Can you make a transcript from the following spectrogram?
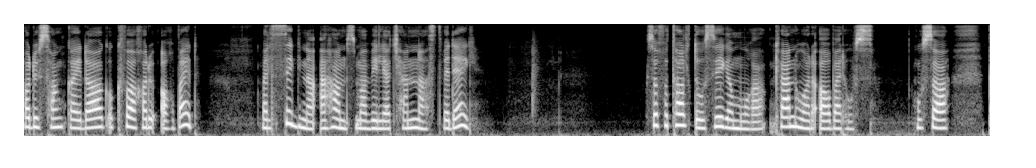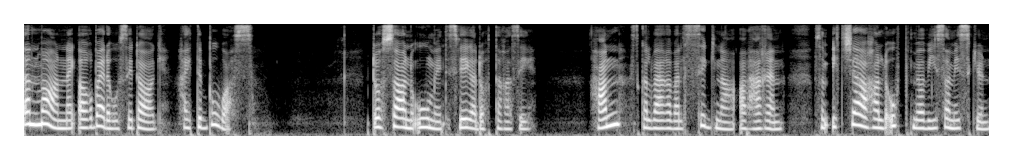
har du sanka i dag, og kvar har du arbeid? Velsigna er han som har vilja kjennast ved deg. Så fortalte hun svigermora hvem hun hadde arbeid hos. Hun sa, Den mannen jeg arbeider hos i dag, heiter Boas. Da sa Noomi til svigerdattera si, Han skal være velsigna av Herren, som ikke har holdt opp med å vise miskunn,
